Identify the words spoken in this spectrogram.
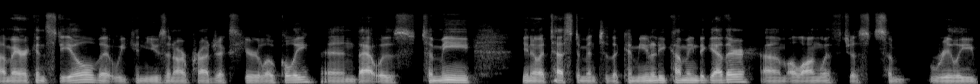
American steel that we can use in our projects here locally. And that was, to me, you know, a testament to the community coming together, um, along with just some really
